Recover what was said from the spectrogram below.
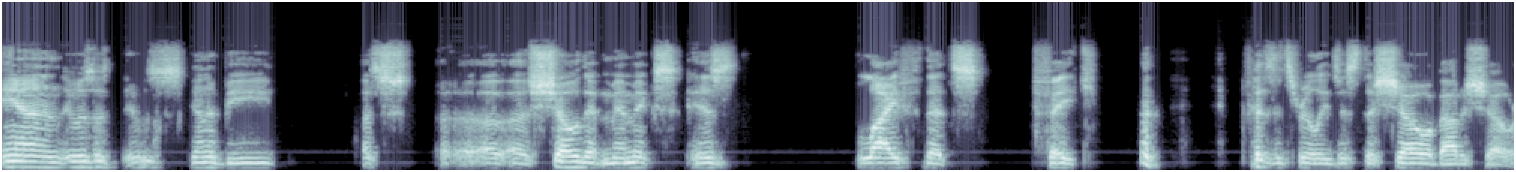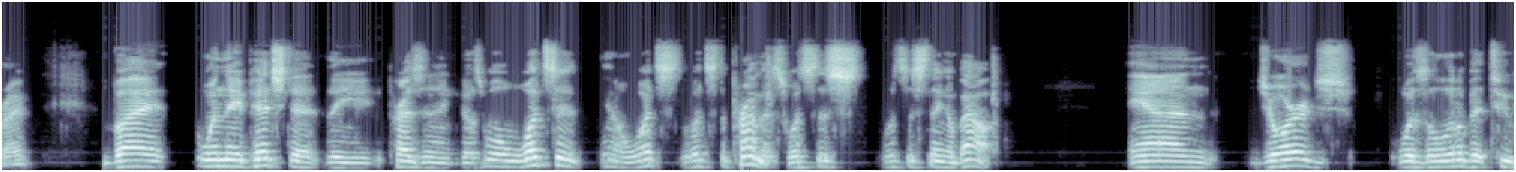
And it was a, it was going to be a, a, a show that mimics his life that's fake because it's really just a show about a show, right? But when they pitched it, the president goes, "Well, what's it? You know, what's what's the premise? What's this? What's this thing about?" And George was a little bit too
